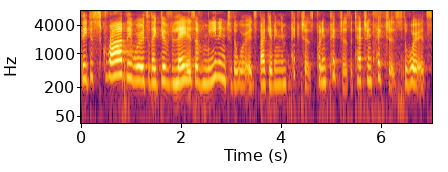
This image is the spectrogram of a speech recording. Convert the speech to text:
they describe their words or they give layers of meaning to the words by giving them pictures, putting pictures, attaching pictures to the words.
